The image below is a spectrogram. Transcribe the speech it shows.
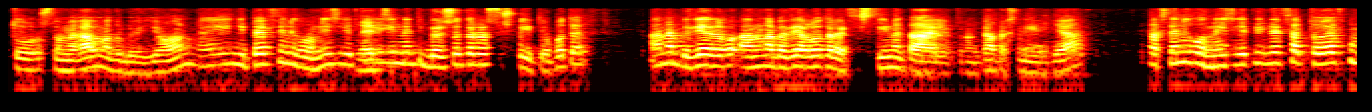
του, στο μεγάλωμα των παιδιών ε, είναι υπεύθυνοι γονείς γιατί Έτσι. είναι την περισσότερα στο σπίτι. Οπότε αν ένα παιδί, αργο- αν ένα παιδί αργότερα εθιστεί με τα ηλεκτρονικά παιχνίδια θα φταίνει οι γονείς γιατί δεν θα το έχουν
